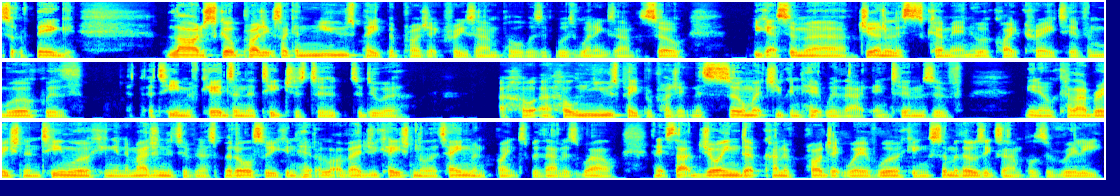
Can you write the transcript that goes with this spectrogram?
sort of big large scope projects like a newspaper project, for example, was was one example. So you get some uh, journalists come in who are quite creative and work with a team of kids and the teachers to to do a a whole, a whole newspaper project. There's so much you can hit with that in terms of you know collaboration and team working and imaginativeness but also you can hit a lot of educational attainment points with that as well and it's that joined up kind of project way of working some of those examples have really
